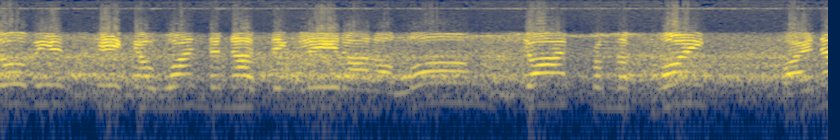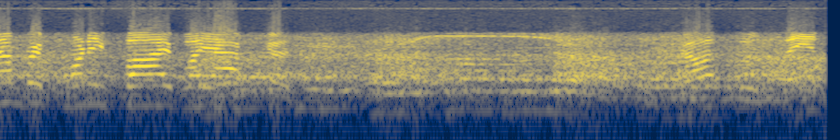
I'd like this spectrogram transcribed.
Soviets take a one to nothing lead on a long shot from the point by number 25, Lyapkin. Shot was made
